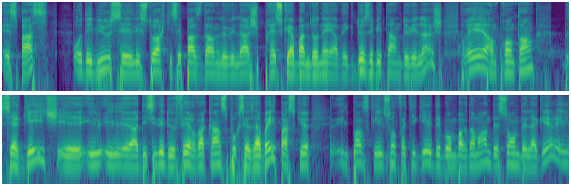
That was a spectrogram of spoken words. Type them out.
espaces. Au début, c'est l'histoire qui se passe dans le village presque abandonné avec deux habitants du village. Après, en printemps, Sergei, il a décidé de faire vacances pour ses abeilles parce que il pense qu'ils sont fatigués des bombardements, des sons de la guerre. Il,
